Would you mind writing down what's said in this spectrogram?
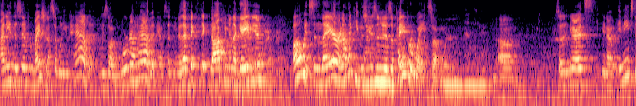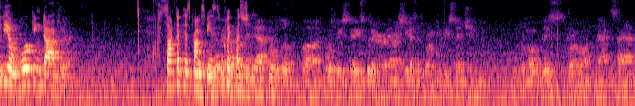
I need this information. I said, well, you have it. He's like, where do I have it? You know, I said, you know, that big thick document I gave you? Oh, it's in there. And I think he was using it as a paperweight somewhere. Um, So, you know, it's, you know, it needs to be a working document. Saqib has promised me a quick question. There are a couple of examples of uh, two or three states where NRCS is working with Extension to promote this, work on NACSAT,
